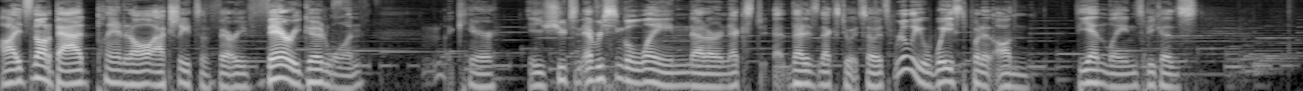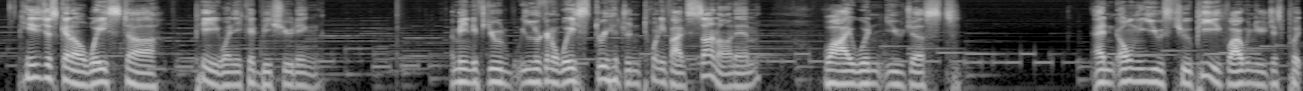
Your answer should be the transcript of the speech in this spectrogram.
Uh, it's not a bad plan at all. Actually, it's a very, very good one. Like here, he shoots in every single lane that are next, that is next to it. So it's really a waste to put it on the end lanes because he's just gonna waste uh, P when he could be shooting. I mean, if you you're gonna waste 325 sun on him, why wouldn't you just and only use two P? Why wouldn't you just put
